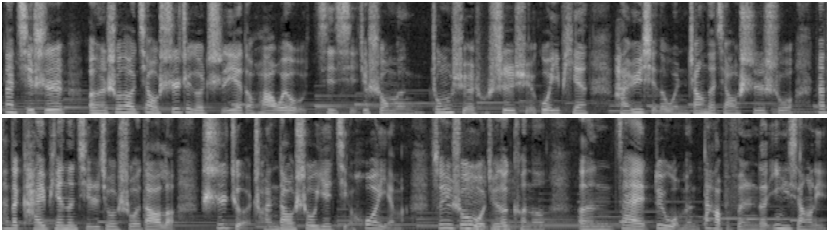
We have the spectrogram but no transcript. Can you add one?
那其实，嗯，说到教师这个职业的话，我有记起，就是我们中学是学过一篇韩愈写的文章的教师说，那他的开篇呢，其实就说到了师者，传道授业解惑也嘛。所以说，嗯我觉得嗯可能，嗯，在对我们大部分人的印象里，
